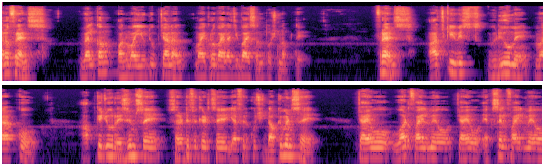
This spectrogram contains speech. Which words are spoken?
Hello friends welcome on my YouTube channel microbiology by Santosh Napte friends आज की इस वीडियो में मैं आपको आपके जो रेज्यूम्स है सर्टिफिकेट्स है या फिर कुछ डॉक्यूमेंट्स है चाहे वो वर्ड फ़ाइल में हो, चाहे वो एक्सेल फ़ाइल में हो,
